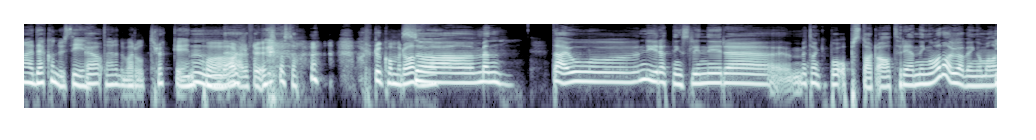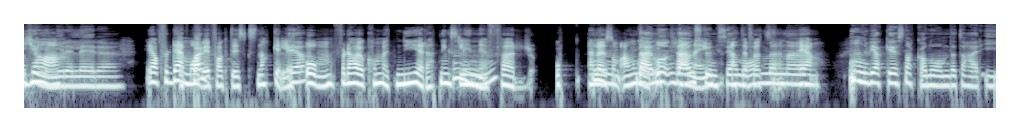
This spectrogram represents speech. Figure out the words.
Nei, det kan du si. Ja. Der er det bare å trykke inn Mm, på det er alt, du, faktisk, alt du kommer over. Så, men det er jo nye retningslinjer eh, med tanke på oppstart av trening òg, da, uavhengig om man har Ja. eller eh, Ja, for det Et må vi faktisk snakke litt Ja. om. For det har jo kommet nye retningslinjer Mm. for opp... Eller som Mm. angår Det er jo noe- det er jo en stund siden nå, men, uh, ja. Vi har ikke snakka noe om dette her i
